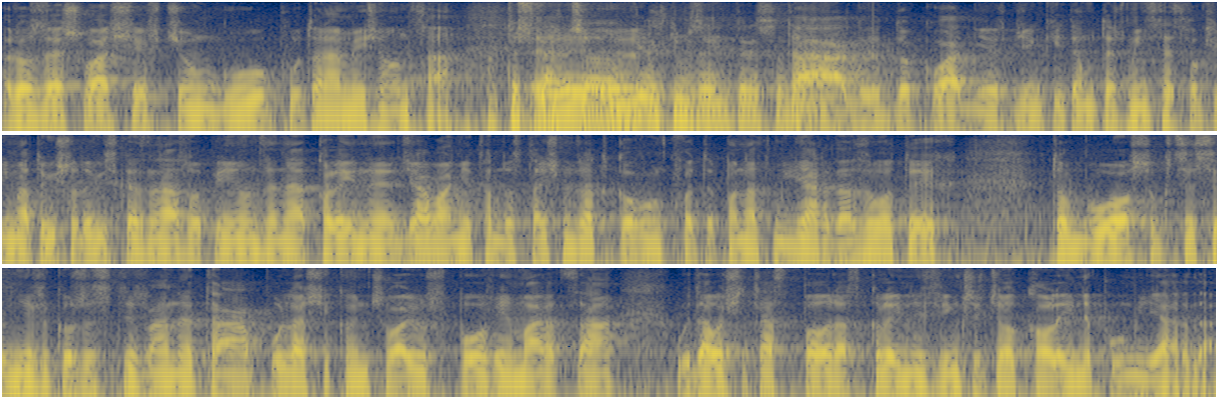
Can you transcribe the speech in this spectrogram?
rozeszła się w ciągu półtora miesiąca. To świadczy o Yy, wielkim zainteresowaniu. Tak, dokładnie. Dzięki temu też Ministerstwo Klimatu i Środowiska znalazło pieniądze na kolejne działanie. Tam dostaliśmy dodatkową kwotę ponad miliarda złotych. To było sukcesywnie wykorzystywane. Ta pula się kończyła już w połowie marca. Udało się teraz po raz kolejny zwiększyć o kolejne pół miliarda.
